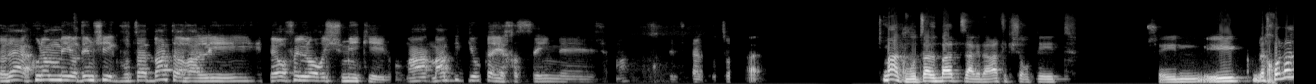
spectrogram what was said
אתה יודע, כולם יודעים שהיא קבוצת בת, אבל היא באופן לא רשמי כאילו. מה, מה בדיוק היחסים אה, שם בין שתי הקבוצות? תשמע, קבוצת בת זה הגדרה תקשורתית שהיא היא נכונה.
